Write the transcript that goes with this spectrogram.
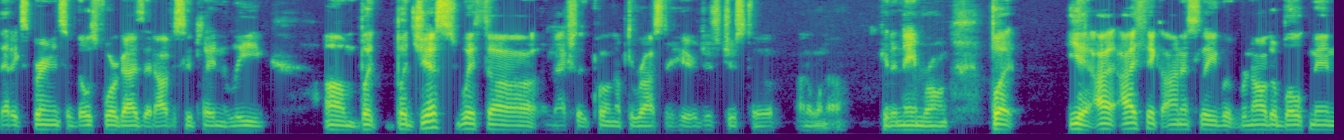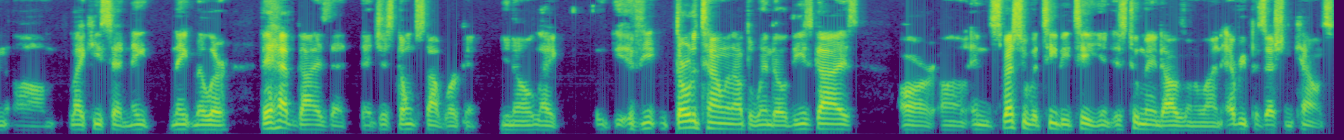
that experience of those four guys that obviously played in the league, um, but but just with uh, I'm actually pulling up the roster here, just just to I don't want to get a name wrong, but yeah, I I think honestly with Ronaldo Bolkman, um, like he said, Nate Nate Miller, they have guys that that just don't stop working. You know, like if you throw the talent out the window, these guys are, um, and especially with TBT, it's two million dollars on the line. Every possession counts,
